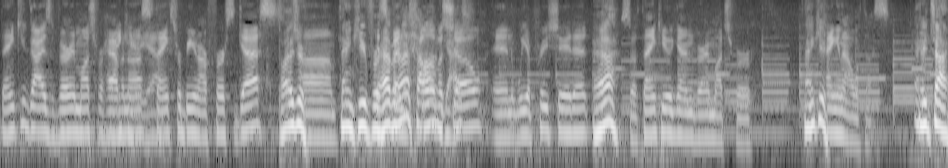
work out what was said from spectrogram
thank you guys very much for having Thank you, us. yeah. Thanks for being our first guest. Pleasure. Um, Thank you for it's having been us a hell of a guys. show, and we appreciate it. Yeah. So thank you again very much for Thank you. hanging out with us. Anytime.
